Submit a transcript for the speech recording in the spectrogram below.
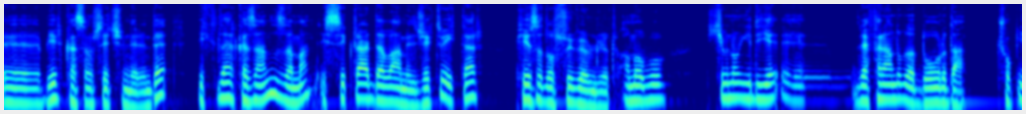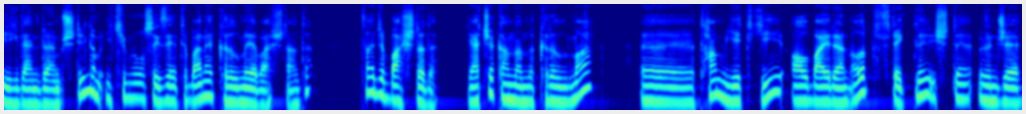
e, 1 Kasım seçimlerinde iktidar kazandığı zaman istikrar devam edecekti ve iktidar piyasa dostu görülüyordu. Ama bu 2017 e, referandumda doğrudan çok ilgilendiren bir şey değil ama 2018'den itibaren kırılmaya başlandı. Sadece başladı. Gerçek anlamda kırılma e, tam yetkiyi Albayrak'ın alıp sürekli işte önce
